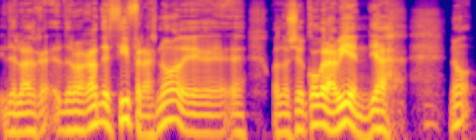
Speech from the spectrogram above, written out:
de las, de las grandes cifras, ¿no? Eh, cuando se cobra bien, ya, ¿no?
